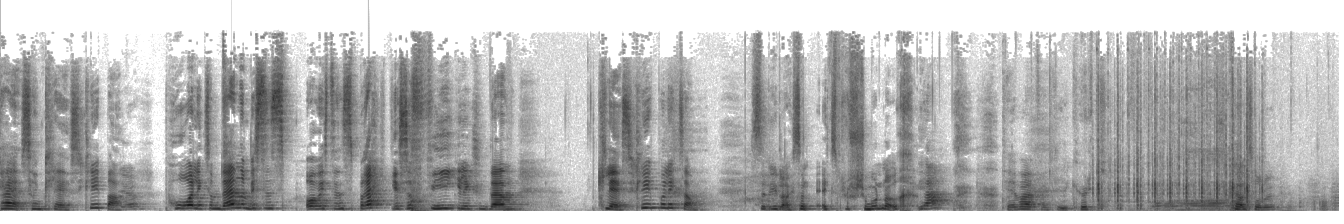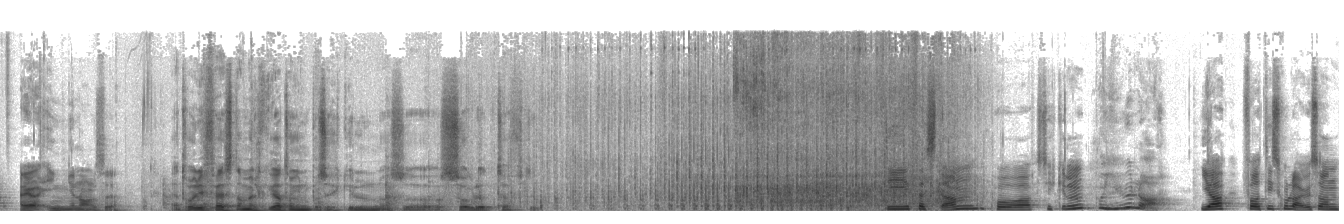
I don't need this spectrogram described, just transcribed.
Hva er det? Sånn klesklype på liksom den, og hvis den, og hvis den sprekker, så fyker liksom den klesklypa, liksom. Så de lager sånne eksplosjoner. Ja. Det var faktisk litt kult. Hva tror du? Jeg har ingen anelse. Jeg tror de festa melkekartongene på sykkelen, og så så det tøft ut. De festa den på sykkelen. På hjula. Ja, for at de skulle lage sånn,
